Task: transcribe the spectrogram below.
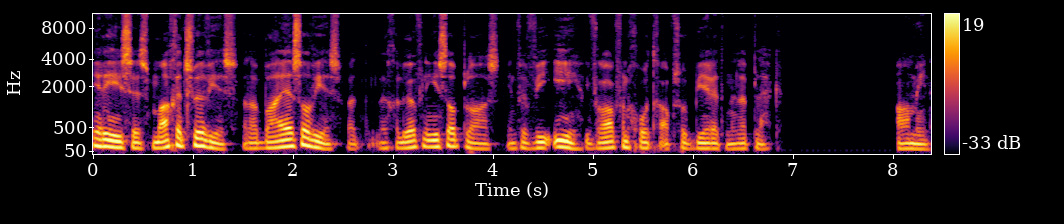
Here Jesus, mag dit so wees dat daar baie sal wees wat hulle geloof in U sal plaas en vir wie U die wraak van God geabsorbeer het in hulle plek. Amen.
